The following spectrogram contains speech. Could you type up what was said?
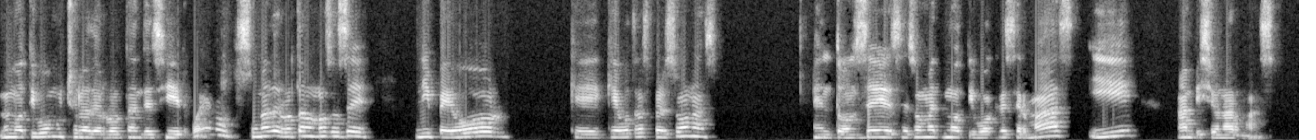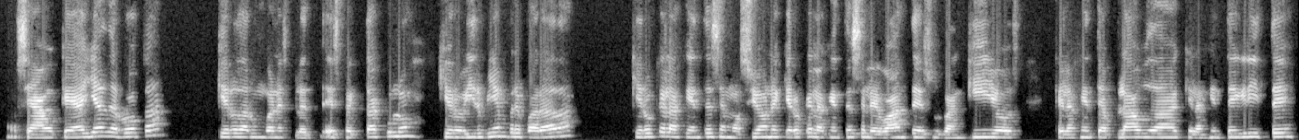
me motivó mucho la derrota en decir, bueno, pues una derrota no nos hace ni peor que, otras personas. Entonces, eso me motivó a crecer más y ambicionar más. O sea, aunque haya derrota, quiero dar un buen espectáculo, quiero ir bien preparada, quiero que la gente se emocione, quiero que la gente se levante de sus banquillos, que la gente aplauda, que la gente grite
